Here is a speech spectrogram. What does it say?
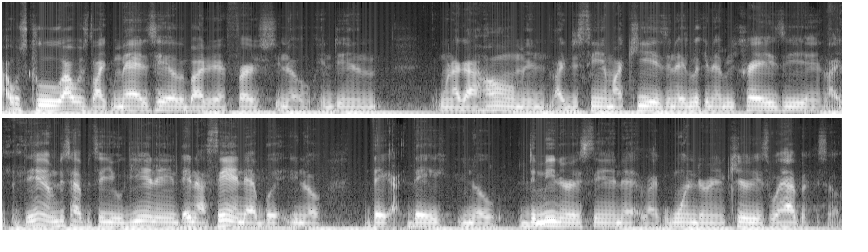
I was cool. I was like mad as hell about it at first, you know, and then when I got home and like just seeing my kids and they looking at me crazy and like, damn, this happened to you again. And they not saying that, but you know, they they you know demeanor is saying that, like wondering, curious what happened. So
